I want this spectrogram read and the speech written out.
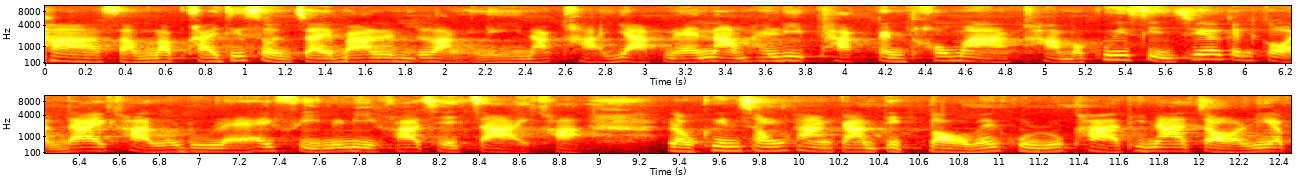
ค่ะสำหรับใครที่สนใจบ้านหลังนี้นะคะ อยากแนะนำให้รีบทักกันเข้ามาค่ะ มาคุยสินเชื่อกันก่อนได้ค่ะ เราดูแลให้ฟรีไม่มีค่าใช้จ่ายค่ะ เราขึ้นช่องทางการติดต่อให้คุณลูกค้าที่หน้าจอเรียบ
